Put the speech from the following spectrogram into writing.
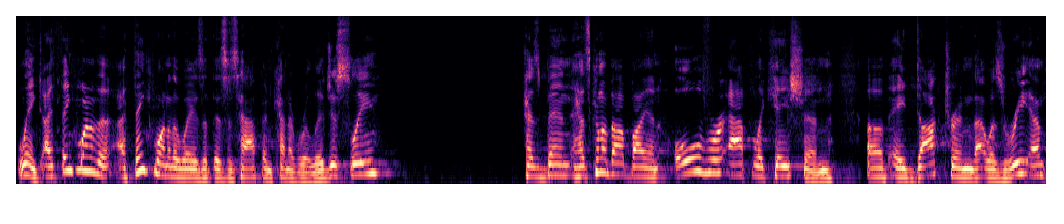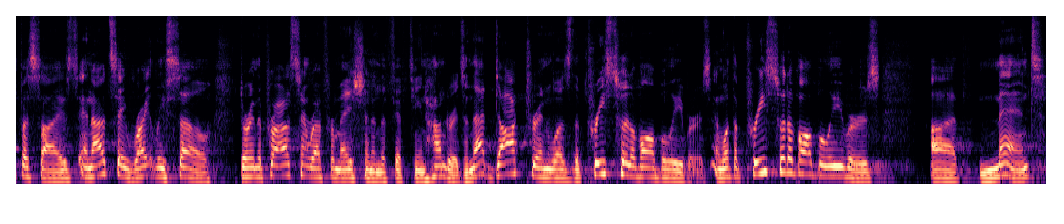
linked. I think one of the, I think one of the ways that this has happened kind of religiously has been has come about by an over application of a doctrine that was re-emphasized and i'd say rightly so during the protestant reformation in the 1500s and that doctrine was the priesthood of all believers and what the priesthood of all believers uh, meant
